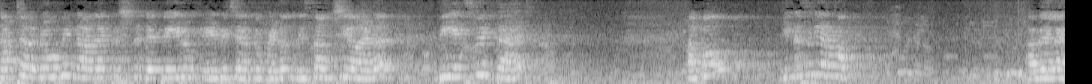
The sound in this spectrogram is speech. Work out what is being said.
ഡോക്ടർ റോബിൻ രാധാകൃഷ്ണന്റെ പേരും എഴുതി ചേർക്കപ്പെടും. നിസ്സംശയമാണ്. വി എക്സ്പെക്ട് ദാറ്റ് അപ്പോ ഗിന്നസിന് ഇറങ്ങും അതെ അല്ലേ?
